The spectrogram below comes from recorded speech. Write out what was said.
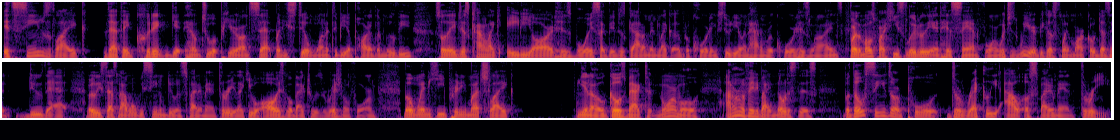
it seems like that they couldn't get him to appear on set, but he still wanted to be a part of the movie. So they just kind of like ADR'd his voice. Like they just got him in like a recording studio and had him record his lines. For the most part, he's literally in his sand form, which is weird because Flint Marko doesn't do that. Or at least that's not what we've seen him do in Spider Man 3. Like he will always go back to his original form. But when he pretty much like, you know, goes back to normal, I don't know if anybody noticed this, but those scenes are pulled directly out of Spider Man 3.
